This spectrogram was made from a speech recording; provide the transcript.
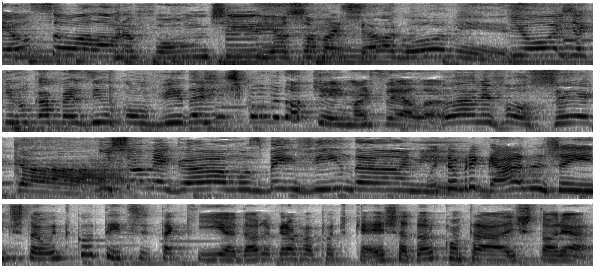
Eu sou a Laura Fontes. E eu sou a Marcela Gomes. E hoje aqui no Cafezinho Convida, a gente convidou quem, Marcela? Anne Fonseca! Do Chamegamos, bem-vinda, Anne! Muito obrigada, gente. Estou muito contente de estar aqui. Adoro gravar podcast, adoro contar história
